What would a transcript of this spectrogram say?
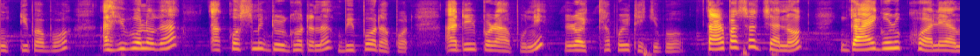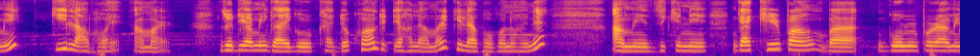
মুক্তি পাব আহিব লগা আকস্মিক দুৰ্ঘটনা বিপদ আপদ আদিৰ পৰা আপুনি ৰক্ষা পৰি থাকিব। তাৰ পাছত জানক গাই গৰুক খোৱালে আমি কি লাভ হয় আমাৰ? যদি আমি গাই গৰুক খাদ্য খুৱাওঁ তেতিয়াহ'লে আমাৰ কি লাভ হ'ব নহয়নে? আমি যিখিনি গাখীৰ পাওঁ বা গৰুৰ পৰা আমি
